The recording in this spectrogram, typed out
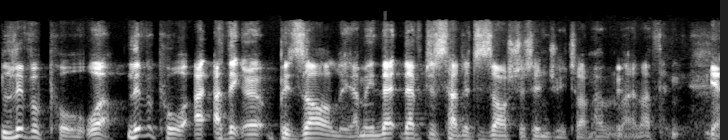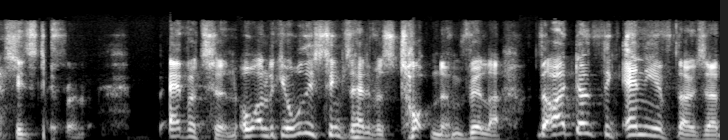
Liverpool. Well, Liverpool, I, I think uh, bizarrely, I mean, they, have just had a disastrous injury time, haven't they? And I think yes, it's different. Everton. Oh, I'm looking at all these teams ahead of us: Tottenham, Villa. I don't think any of those are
